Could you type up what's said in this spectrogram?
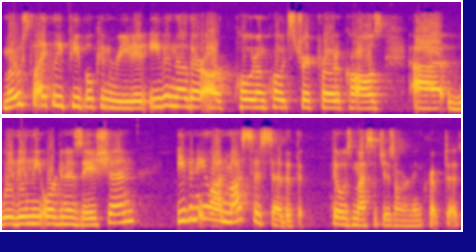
Most likely, people can read it, even though there are quote unquote strict protocols uh, within the organization. Even Elon Musk has said that th- those messages aren't encrypted.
